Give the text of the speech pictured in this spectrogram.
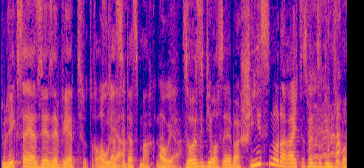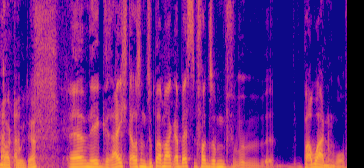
du legst da ja sehr, sehr Wert drauf, Oh dass ja. sie das macht. Ne? Oh ja. Soll sie die auch selber schießen oder reicht es, wenn sie die im Supermarkt holt, ja? Ähm, nee, reicht aus dem Supermarkt, am besten von so einem äh, Bauernhof.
